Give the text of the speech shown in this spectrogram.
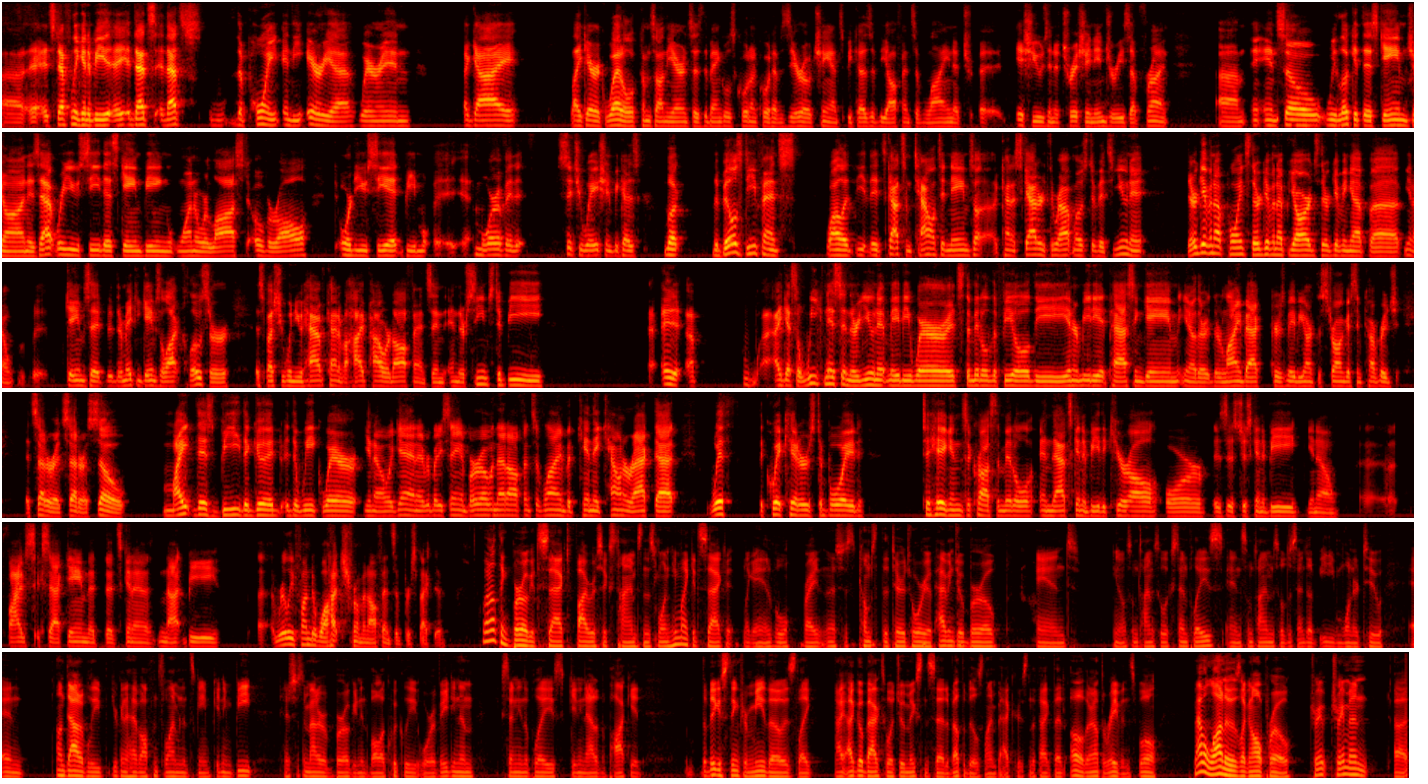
uh, it's definitely going to be that's that's the point in the area wherein a guy like Eric Weddle comes on the air and says the Bengals quote unquote have zero chance because of the offensive line att- uh, issues and attrition injuries up front. Um, and so we look at this game, John. Is that where you see this game being won or lost overall, or do you see it be more, more of a situation? Because look, the Bills' defense, while it, it's got some talented names uh, kind of scattered throughout most of its unit, they're giving up points, they're giving up yards, they're giving up, uh, you know, games that they're making games a lot closer, especially when you have kind of a high-powered offense, and and there seems to be a, a, I guess a weakness in their unit, maybe where it's the middle of the field, the intermediate passing game. You know, their their linebackers maybe aren't the strongest in coverage, et cetera, et cetera. So, might this be the good the week where you know again everybody's saying Burrow in that offensive line, but can they counteract that with the quick hitters to Boyd? To Higgins across the middle, and that's going to be the cure all, or is this just going to be, you know, five six sack game that that's to not be uh, really fun to watch from an offensive perspective. Well, I don't think Burrow gets sacked five or six times in this one. He might get sacked at like a handful, right? And that just comes to the territory of having Joe Burrow, and you know sometimes he'll extend plays, and sometimes he'll just end up eating one or two. And undoubtedly, you're going to have offensive linemen in this game getting beat. And it's just a matter of Burrow getting the ball out quickly or evading them, extending the plays, getting out of the pocket. The biggest thing for me though is like I, I, go back to what Joe Mixon said about the Bills linebackers and the fact that oh they're not the Ravens. Well, Matt Milano is like an All Pro. Trey, Tremaine uh,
